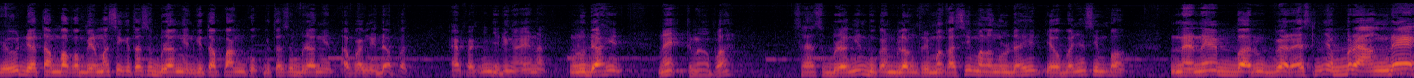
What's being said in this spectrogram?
Ya udah tanpa konfirmasi kita seberangin, kita pangkuk, kita seberangin. Apa yang didapat? Efeknya jadi nggak enak. Ngeludahin. Nek, kenapa? Saya seberangin bukan bilang terima kasih malah ngeludahin. Jawabannya simpel. Nenek baru beres nyebrang, Dek.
